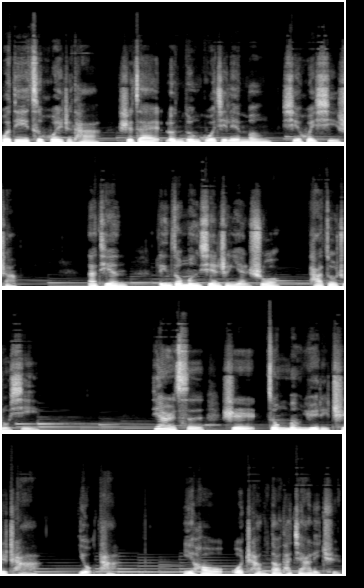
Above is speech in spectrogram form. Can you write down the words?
我第一次会着他是在伦敦国际联盟协会席上，那天林宗孟先生演说，他做主席。第二次是宗梦玉里吃茶，有他。以后我常到他家里去。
